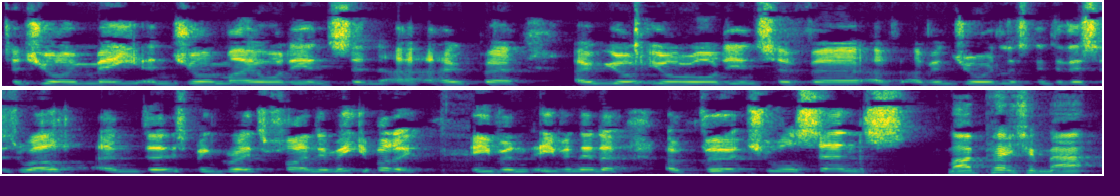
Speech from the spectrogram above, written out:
to join me and join my audience. And I, hope uh, hope your, your audience have, uh, have, have enjoyed listening to this as well. And uh, it's been great to finally meet you, buddy even even in a, a virtual sense. My pleasure, Matt.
